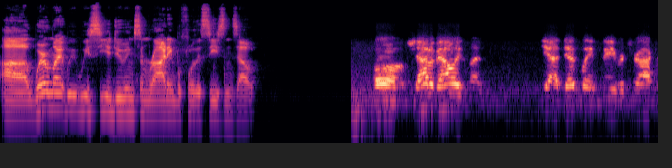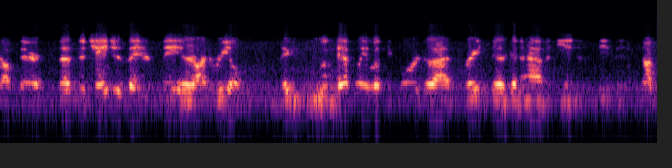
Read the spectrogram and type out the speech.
Uh, where might we, we see you doing some riding before the season's out? Oh, Shadow Valley's my, yeah, definitely favorite track up there. The, the changes they just made are unreal. They, we're definitely looking forward to that race they're going to have at the end of the season. Not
